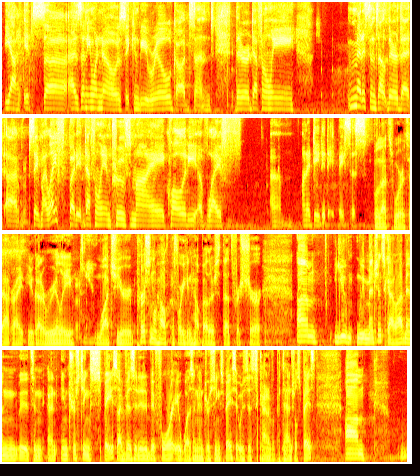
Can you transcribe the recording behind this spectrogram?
Yeah, it's uh, as anyone knows, it can be a real godsend. There are definitely medicines out there that uh, save my life, but it definitely improves my quality of life um, on a day to day basis. Well, that's where it's at, right? You got to really Yeah. watch your personal health before you can help others. That's for sure. Um, you we mentioned Skylab, and it's an, an interesting space. I visited it before. It was an interesting space. It was just kind of a potential space. Um,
